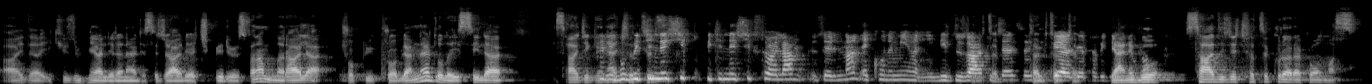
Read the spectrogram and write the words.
ayda 200 milyar lira neredeyse cari açık veriyoruz falan. Bunlar hala çok büyük problemler. Dolayısıyla sadece genel hani bu çatı... bütünleşik bütünleşik söylem üzerinden ekonomiyi hani bir düzelteceğiz tabii, tabii, ve tabii, bir arada yapabileceğiz. Yani bu sadece çatı kurarak olmaz.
